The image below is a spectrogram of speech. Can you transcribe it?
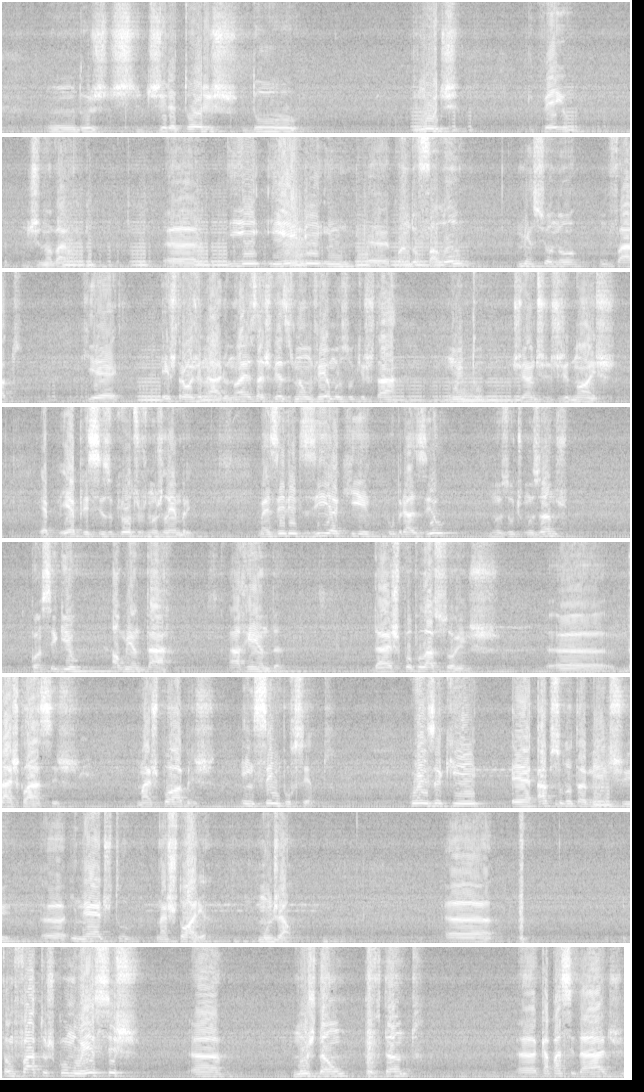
um dos diretores do MUD, que veio de Nova York. Uh, e, e, ele, em, uh, quando falou, mencionou um fato que é extraordinário. Nós, às vezes, não vemos o que está muito diante de nós. É, é preciso que outros nos lembrem. Mas ele dizia que o Brasil, nos últimos anos, conseguiu aumentar a renda das populações uh, das classes mais pobres em 100%, coisa que é absolutamente uh, inédito na história mundial. Uh, então, fatos como esses nos dão, portanto, capacidade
